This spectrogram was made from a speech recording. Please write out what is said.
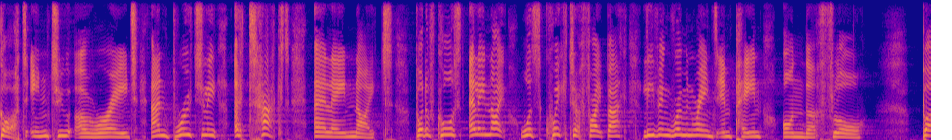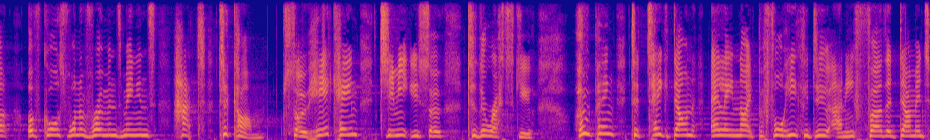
got into a rage and brutally attacked LA Knight. But of course, LA Knight was quick to fight back, leaving Roman Reigns in pain on the floor. But of course, one of Roman's minions had to come. So here came Jimmy Uso to the rescue, hoping to take down LA Knight before he could do any further damage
